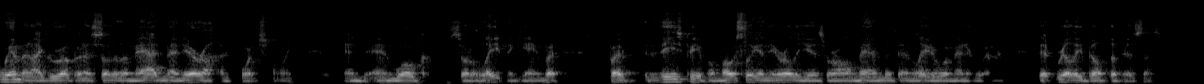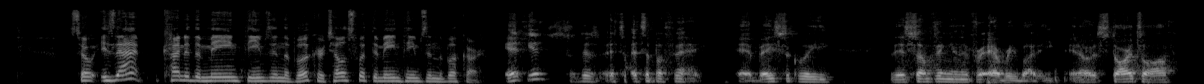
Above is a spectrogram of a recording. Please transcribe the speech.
women. I grew up in a sort of the Mad Men era, unfortunately, and and woke sort of late in the game. But but these people, mostly in the early years, were all men, but then later were men and women that really built the business. So, is that kind of the main themes in the book, or tell us what the main themes in the book are? It, it's it's it's a buffet. It basically, there's something in it for everybody. You know, it starts off.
